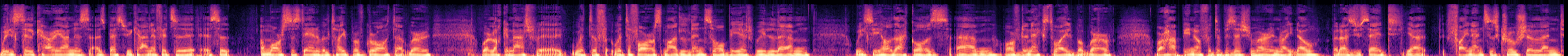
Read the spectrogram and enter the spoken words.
we'll still carry on as, as best we can if it's a it's a, a more sustainable type of growth that we're we're looking at uh, with the with the Foras model. Then so be it. We'll um, we'll see how that goes um, over the next while. But we're we're happy enough with the position we're in right now. But as you said, yeah, finance is crucial, and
